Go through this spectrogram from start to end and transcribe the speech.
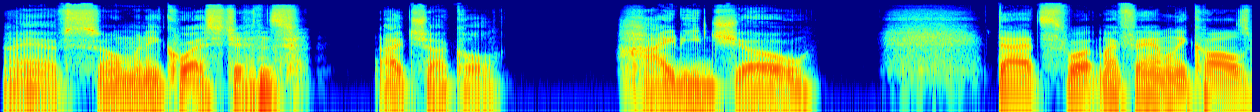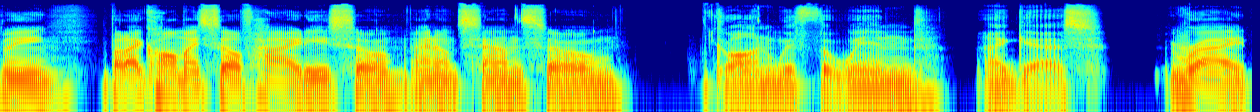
I have so many questions. I chuckle. Heidi Joe? That's what my family calls me, but I call myself Heidi, so I don't sound so. Gone with the wind, I guess. Right.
